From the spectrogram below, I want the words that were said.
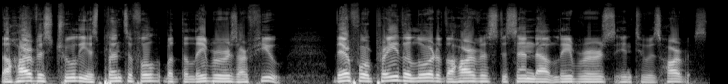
The harvest truly is plentiful, but the laborers are few. Therefore, pray the Lord of the harvest to send out laborers into his harvest.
